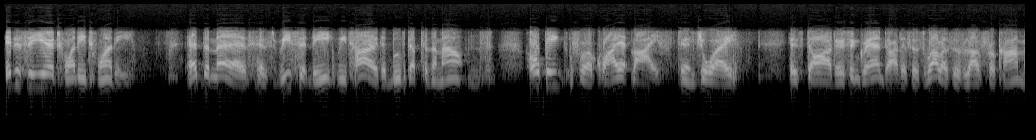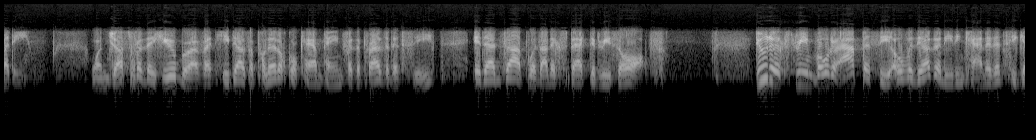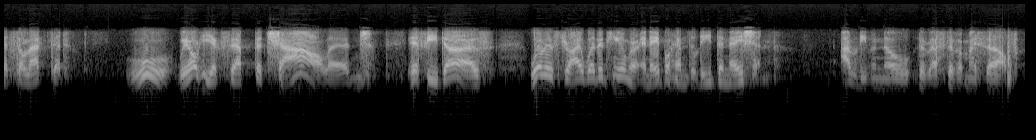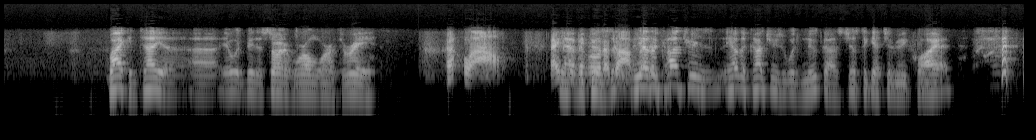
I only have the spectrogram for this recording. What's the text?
It is the year 2020. Ed The Med has recently retired and moved up to the mountains, hoping for a quiet life to enjoy his daughters and granddaughters, as well as his love for comedy. When just for the humor of it, he does a political campaign for the presidency, it ends up with unexpected results. Due to extreme voter apathy over the other leading candidates, he gets elected. Ooh, will he accept the challenge? If he does, will his dry-witted humor enable him to lead the nation? I don't even know the rest of it myself. Well, I can tell you, uh, it would be the start of World War Three. wow. Thanks yeah, the because the other countries, the other countries would nuke us just to get you to be quiet.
